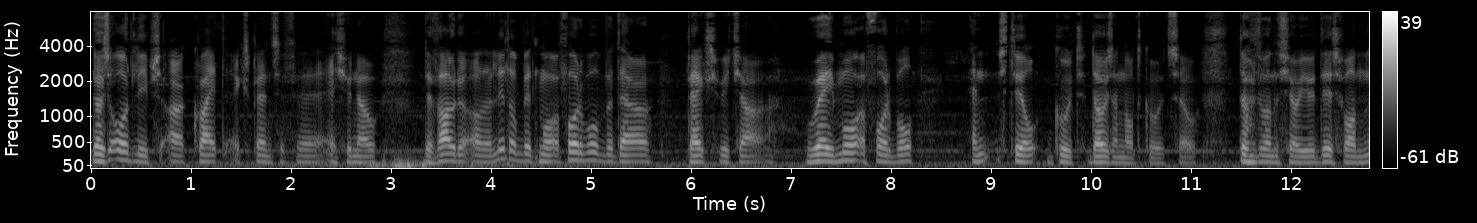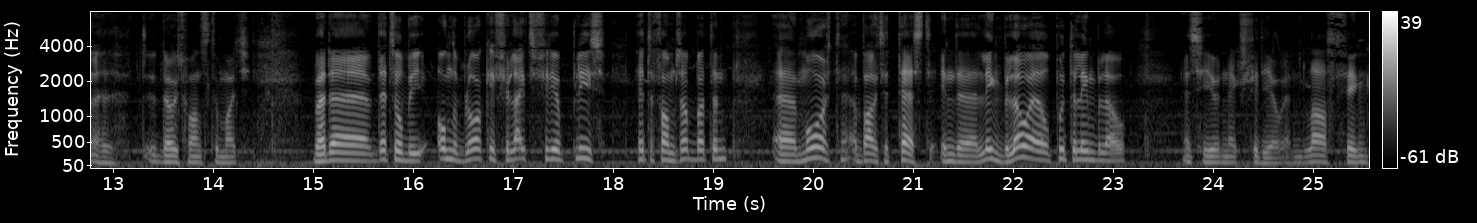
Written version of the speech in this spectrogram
those Ortliebs are quite expensive uh, as you know. The Vaude are a little bit more affordable but there are bags which are way more affordable and still good. Those are not good so don't want to show you this one uh, those ones too much. But uh, that will be on the blog. If you like the video please hit the thumbs up button. Uh, more about the test in the link below. I'll put the link below. And see you in the next video. And last thing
